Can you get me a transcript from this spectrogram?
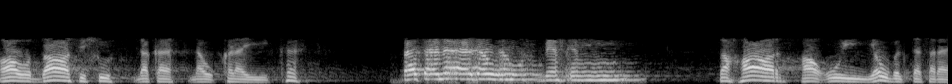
او داسې شو لکه لو کړی کښت فتنادوا مصبحين سهار هغوی یو بل ته سره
